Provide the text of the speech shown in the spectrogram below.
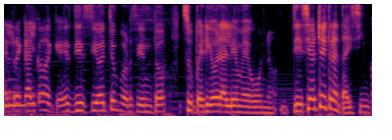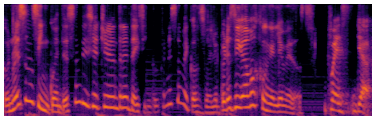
el recalco de que es 18% superior al M1. 18 y 35. No es un 50, es un 18 y un 35. Con eso me consuelo. Pero sigamos con el M2. Pues ya.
